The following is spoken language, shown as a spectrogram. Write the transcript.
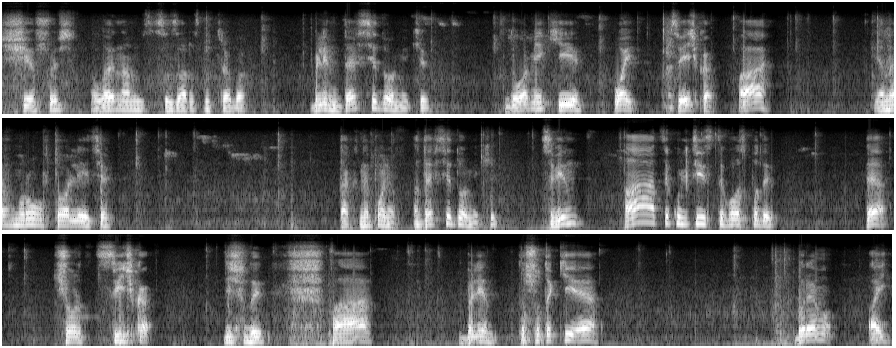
ще щось. Але нам це зараз не треба. Блін, де всі домики? Домики. Ой, свічка. А! Я не вмру в туалеті. Так, не поняв. А де всі домики? Це він? А, це культісти, господи. Е! Чорт, свічка. Іди сюди. А. Блін, та що таке? Беремо. Ай.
